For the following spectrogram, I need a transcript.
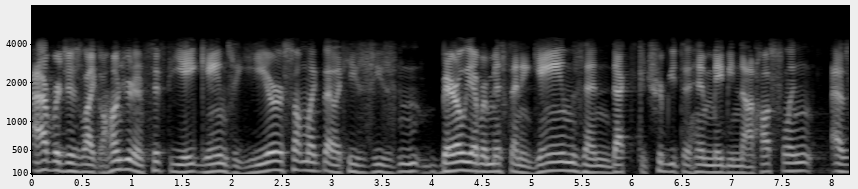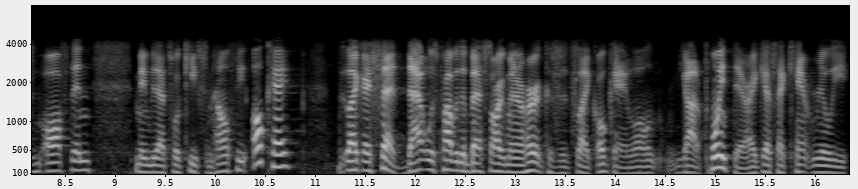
averages like 158 games a year or something like that. Like he's he's barely ever missed any games, and that could contribute to him maybe not hustling as often. Maybe that's what keeps him healthy. Okay, like I said, that was probably the best argument I heard because it's like, okay, well, got a point there. I guess I can't really.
